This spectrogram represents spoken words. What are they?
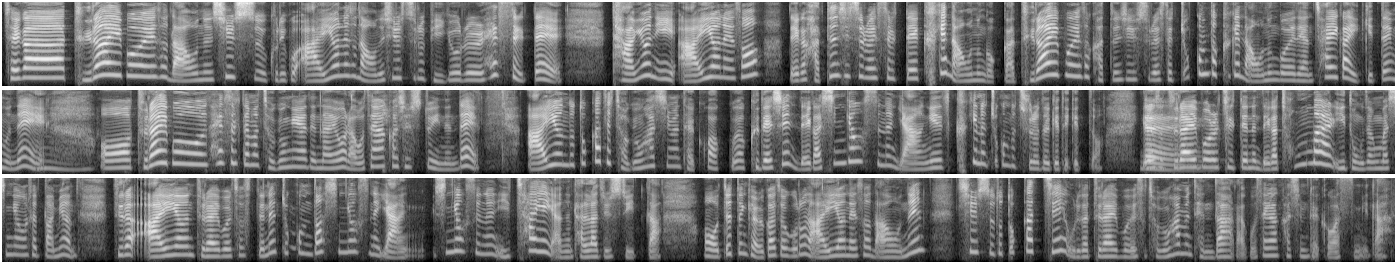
제가 드라이버에서 나오는 실수 그리고 아이언에서 나오는 실수를 비교를 했을 때 당연히 아이언에서 내가 같은 실수를 했을 때 크게 나오는 것과 드라이버에서 같은 실수를 했을 때 조금 더 크게 나오는 거에 대한 차이가 있기 때문에 음. 어, 드라이버 했을 때만 적용해야 되나요? 라고 생각하실 수도 있는데, 아이언도 똑같이 적용하시면 될 것 같고요. 그 대신 내가 신경 쓰는 양의 크기는 조금 더 줄어들게 되겠죠. 그래서 네. 드라이버를 칠 때는 내가 정말 이 동작만 신경을 썼다면, 드라, 아이언 드라이버 를 쳤을 때는 조금 더 신경 쓰는 양, 신경 쓰는 이 차이의 양은 달라질 수 있다. 어, 어쨌든 결과적으로는 아이언에서 나오는 실수도 똑같이 우리가 드라이버에서 적용하면 된다라고 생각하시면 될 것 같습니다.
